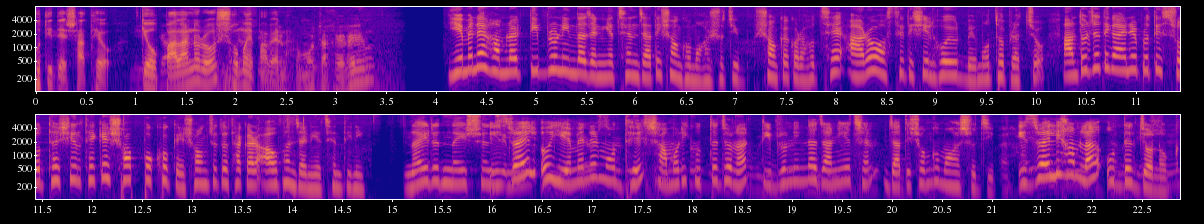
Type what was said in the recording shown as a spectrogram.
হুতিদের সাথেও। কেউ পালানোরও সময় পাবে না। ইয়েমেনে হামলার তীব্র নিন্দা জানিয়েছেন জাতিসংঘ মহাসচিব। শঙ্কা করা হচ্ছে আরও অস্থিতিশীল হয়ে উঠবে মধ্যপ্রাচ্য। আন্তর্জাতিক আইনের প্রতি শ্রদ্ধাশীল থেকে সব পক্ষকে সংযত থাকার আহ্বান জানিয়েছেন তিনি। ইসরায়েল ও ইয়েমেনের মধ্যে সামরিক উত্তেজনার তীব্র নিন্দা জানিয়েছেন জাতিসংঘ মহাসচিব। ইসরায়েলি হামলা উদ্বেগজনক।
